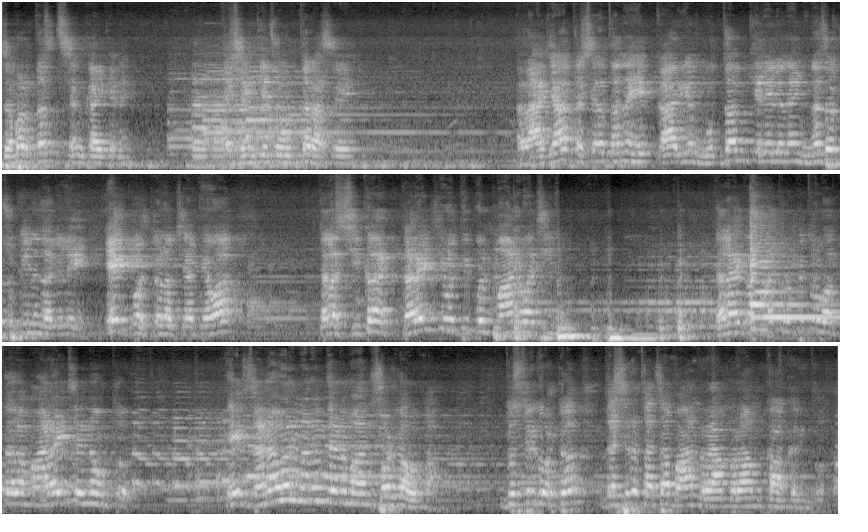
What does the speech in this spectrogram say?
जबरदस्त शंका आहे की नाही? त्या शंकेचं उत्तर असे राजा दशरथानं हे कार्य मुद्दाम केलेलं नाही नजर चुकीने झालेलं आहे. एक गोष्ट लक्षात ठेवा त्याला शिकार करायची होती पण मानवाची त्याला एका भक्ताला मारायचं नव्हतं. एक जनावर म्हणून त्यानं मान सोडला होता. दुसरी गोष्ट दशरथाचा बाण राम राम का करीत होता?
